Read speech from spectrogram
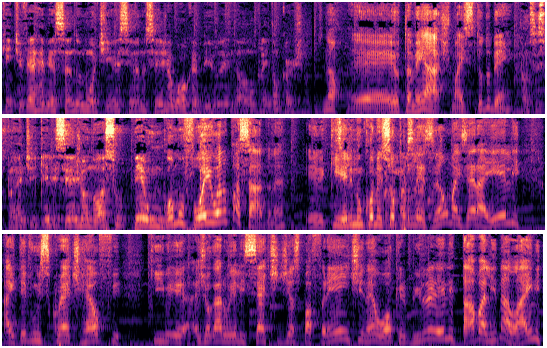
quem tiver arremessando o montinho esse ano seja o Walker Buehler e não o Clayton Kershaw. Não, é, eu também acho, mas tudo bem. Não se espante que ele seja o nosso P1. Como foi o ano passado, né? Que Sim, ele não começou por lesão, mas era ele. Aí teve um scratch health que eh, jogaram ele sete dias para frente, né? O Walker Buehler, ele tava ali na line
